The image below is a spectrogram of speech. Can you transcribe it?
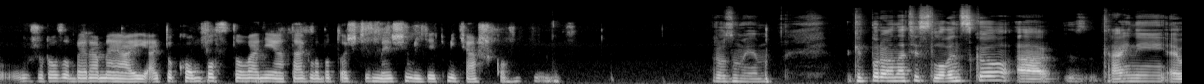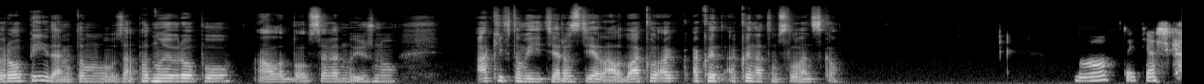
už rozoberáme aj, aj to kompostovanie a tak, lebo to ešte s menšími deťmi ťažko. Rozumiem keď porovnáte Slovensko a krajiny Európy, dajme tomu západnú Európu alebo severnú, južnú, aký v tom vidíte rozdiel, alebo ako, ako, je, ako je na tom Slovensko? No, to je ťažká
